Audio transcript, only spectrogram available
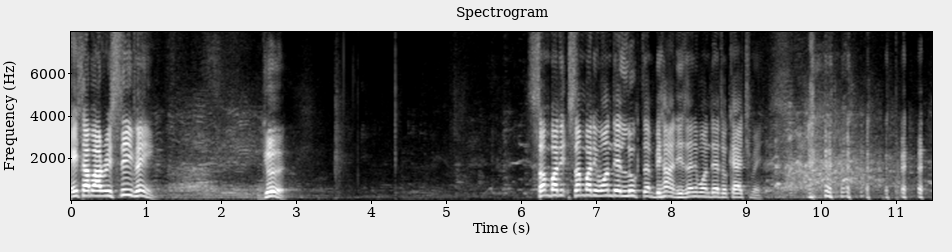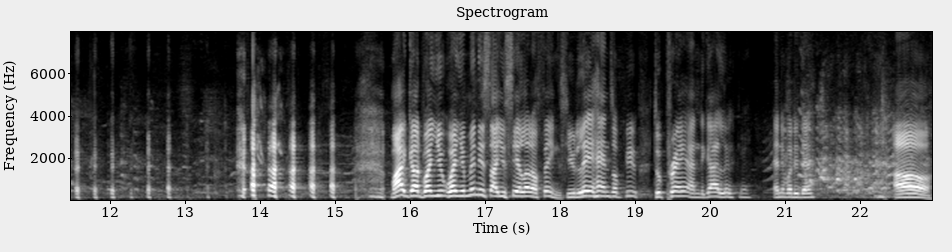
it's about receiving. Good. Somebody, somebody one day looked them behind. Is anyone there to catch me? My God, when you when you minister, you see a lot of things. You lay hands on people to pray, and the guy look. Anybody there? oh.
